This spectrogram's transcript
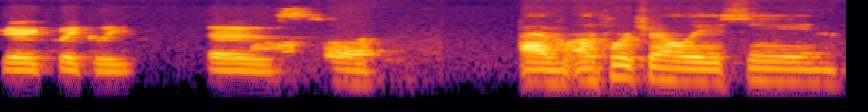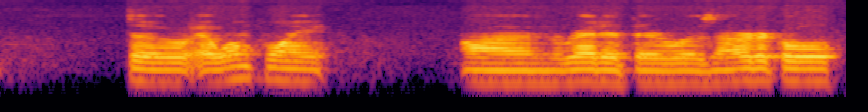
Very quickly. Because I've unfortunately seen. So at one point on Reddit, there was an article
